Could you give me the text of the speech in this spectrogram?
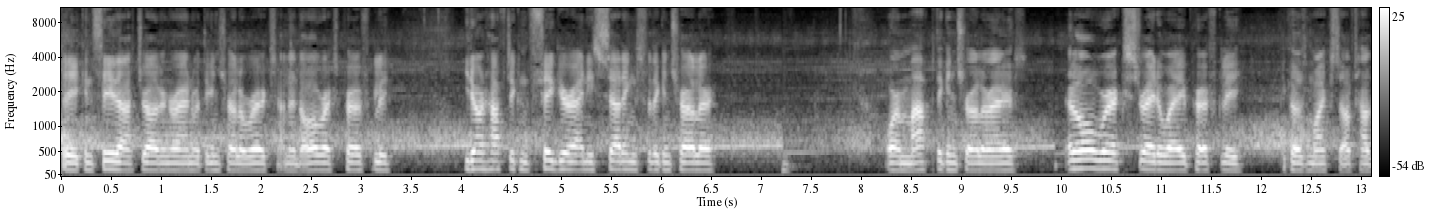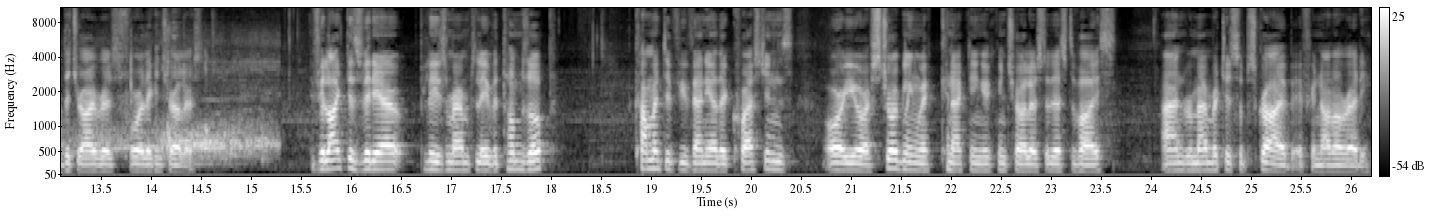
So you can see that driving around with the controller works and it all works perfectly. You don't have to configure any settings for the controller or map the controller out. It all works straight away perfectly because Microsoft have the drivers for the controllers. If you like this video, please remember to leave a thumbs up. Comment if you have any other questions or you are struggling with connecting your controllers to this device. And remember to subscribe if you're not already.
